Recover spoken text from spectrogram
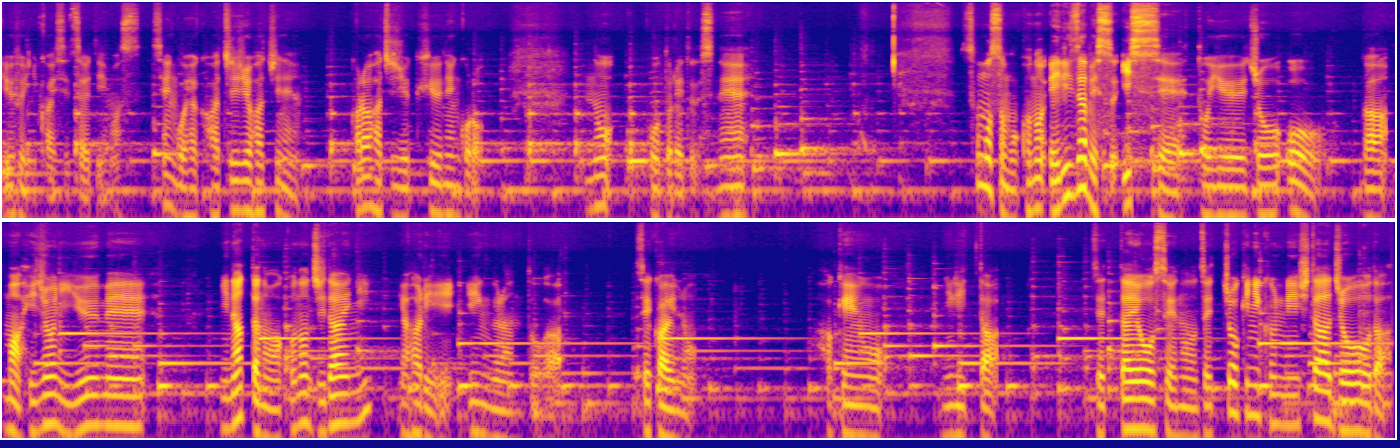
いうふうに解説されています。1588年から89年頃のポートレートですね。そもそもこのエリザベス1世という女王が、まあ、非常に有名になったのはこの時代にやはりイングランドが世界の覇権を握った絶対王政の絶頂期に君臨した女王だ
